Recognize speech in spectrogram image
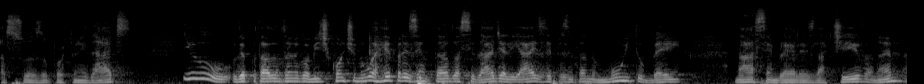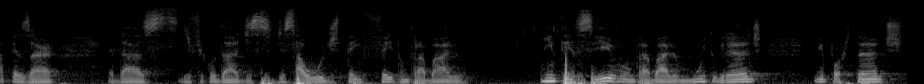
as suas oportunidades. E o, o deputado Antônio Gomes continua representando a cidade, aliás, representando muito bem na Assembleia Legislativa, né? apesar eh, das dificuldades de saúde, tem feito um trabalho intensivo, um trabalho muito grande, importante,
